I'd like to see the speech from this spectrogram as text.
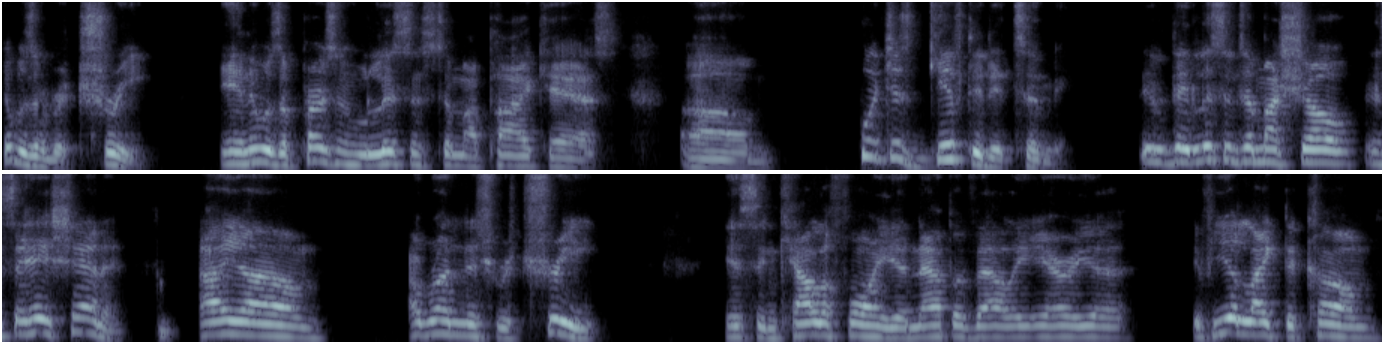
it was a retreat, and it was a person who listens to my podcast, um, who just gifted it to me. They, they listened to my show and say, "Hey, Shannon, I um, I run this retreat it's in California, Napa Valley area. If you'd like to come,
